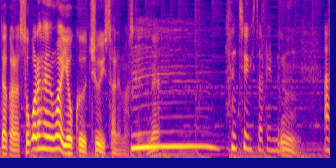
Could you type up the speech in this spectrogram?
だからそこら辺はよく注意されますけどね。ん。注意される。うんあ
